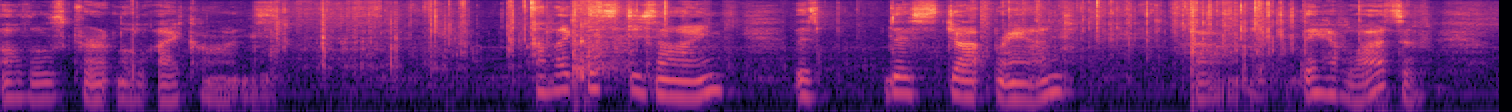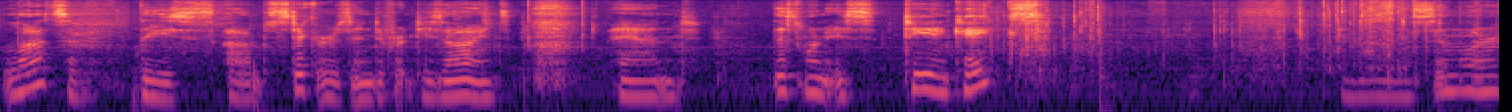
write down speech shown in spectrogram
all those current little icons. I like this design, this this Jot brand. Um, they have lots of lots of these um, stickers in different designs, and this one is tea and cakes. And similar,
